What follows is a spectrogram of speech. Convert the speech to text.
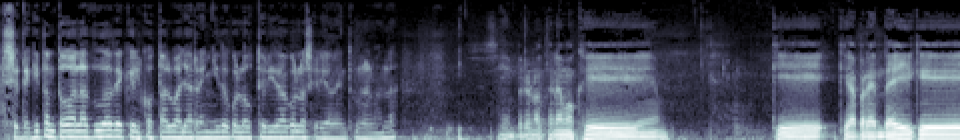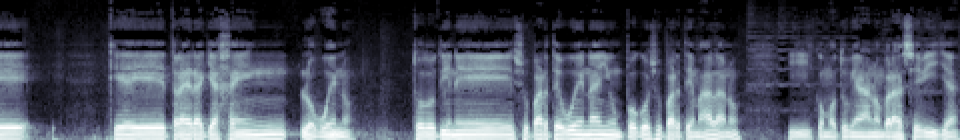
se te quitan todas las dudas de que el costal vaya reñido con la austeridad o con la seriedad dentro de una hermandad. Siempre nos tenemos que que, que aprender y que, que traer aquí a Jaén lo bueno. Todo tiene su parte buena y un poco su parte mala, ¿no? Y como tú vienes a nombrar Sevilla,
